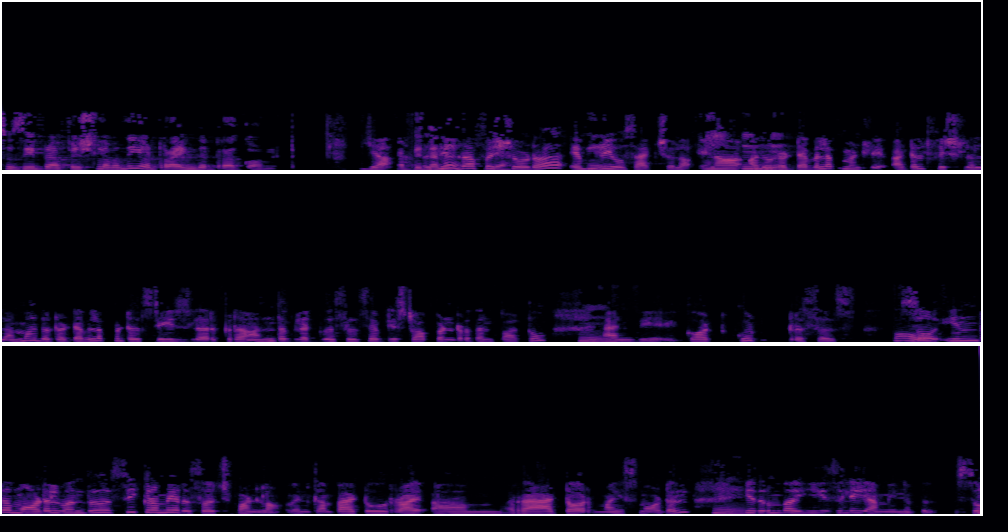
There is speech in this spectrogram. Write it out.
சோ ஜீப்ரா ஃபிஷ்ல வந்து you trying the drug on it yeah zebra ஃபிஷ்ஷோட எம்ப்ரியோஸ் ஆக்சுவலா ஏன்னா அதோட டெவலப்மெண்ட்ல அடல்ட் ஃபிஷ்ல இல்லாம அதோட டெவலப்மெண்டல் ஸ்டேஜ்ல இருக்கிற அந்த பிளட் வெசல்ஸ் எப்படி ஸ்டாப் பண்றதுன்னு பார்த்தோம். And we got good results so இந்த மாடல் வந்து சீக்கிரமே ரிசர்ச் பண்ணலாம். When compare to rat or mice model இது ரொம்ப ஈஸிலி அமீனபிள் சோ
